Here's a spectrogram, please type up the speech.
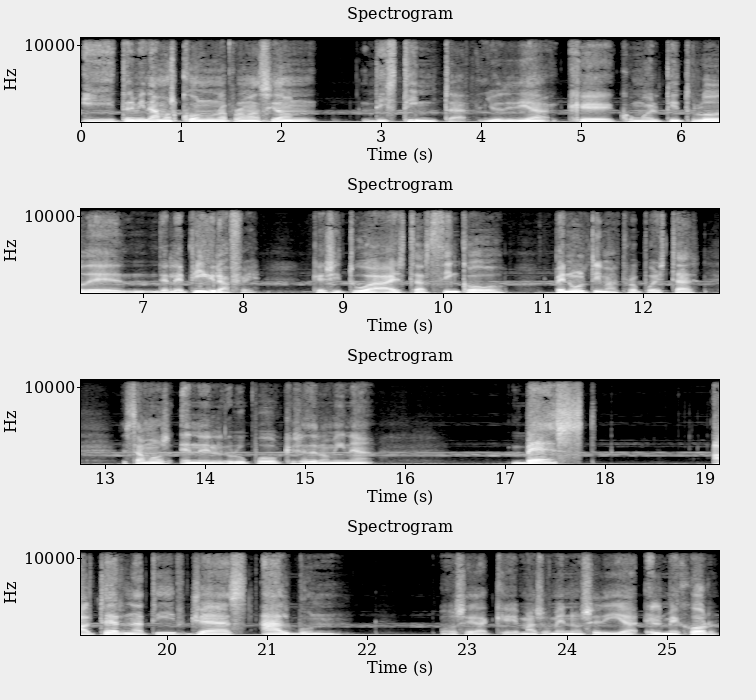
Y terminamos con una programación distinta. Yo diría que como el título de, del epígrafe que sitúa a estas cinco penúltimas propuestas, estamos en el grupo que se denomina Best Alternative Jazz Album, o sea que más o menos sería el mejor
